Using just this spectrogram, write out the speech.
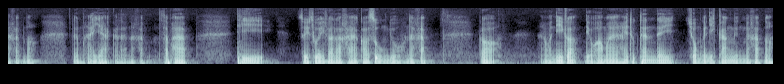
นะครับเนาะเริ่มหายากกันแล้วนะครับ สภาพที่สวยๆก็ราคาก็สูงอยู่นะครับ ก็วันนี้ก็เดี๋ยวเอามาให้ทุกท่านได้ชมกันอีกครั้งหนึ่งนะครับเนาะ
